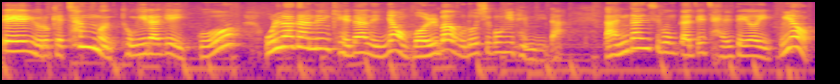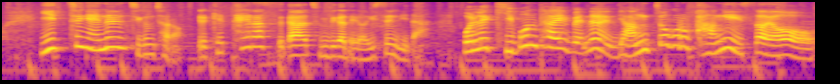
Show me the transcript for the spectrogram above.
때 이렇게 창문 동일하게 있고 올라가는 계단은요 멀방으로 시공이 됩니다. 난간 시공까지 잘 되어 있고요. 2층에는 지금처럼 이렇게 테라스가 준비가 되어 있습니다. 원래 기본 타입에는 양쪽으로 방이 있어요.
